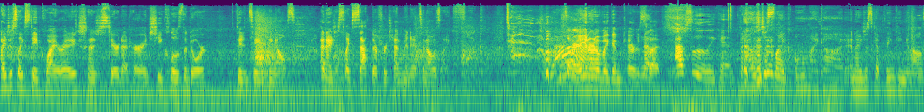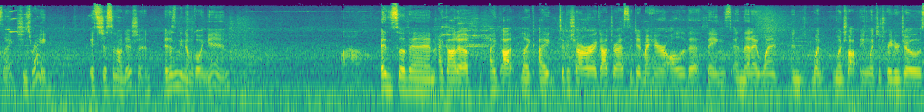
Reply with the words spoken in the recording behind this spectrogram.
I just like stayed quiet, right? I just kind of just stared at her, and she closed the door, didn't say anything else, and I just like sat there for ten minutes, and I was like, fuck. Sorry, I don't know if I can curse, no, but absolutely can. but I was just like, oh my god, and I just kept thinking, and I was like, she's right. It's just an audition. It doesn't mean I'm going in. Wow. And so then I got up, I got like I took a shower, I got dressed, I did my hair, all of the things, and then I went and went went shopping, went to Trader Joe's,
